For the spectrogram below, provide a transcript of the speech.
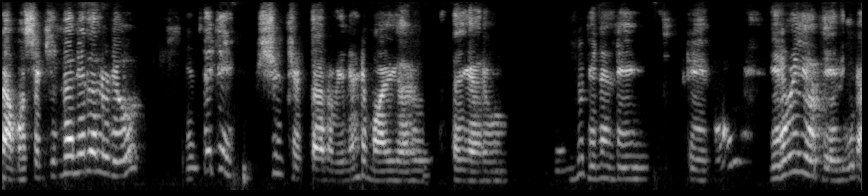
నమసకింద నిదలుడు ఇంతకీ విషయం చెప్తాను వినండి మావి గారు అత్తయ్య గారు. వినండి రేపు ఇరవయో తేదీన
